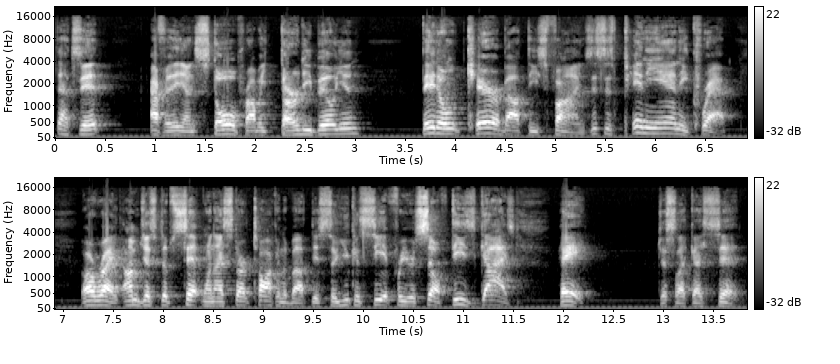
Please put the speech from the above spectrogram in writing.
That's it. After they unstole probably 30 billion. They don't care about these fines. This is penny ante crap. All right, I'm just upset when I start talking about this so you can see it for yourself. These guys, hey, just like I said,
